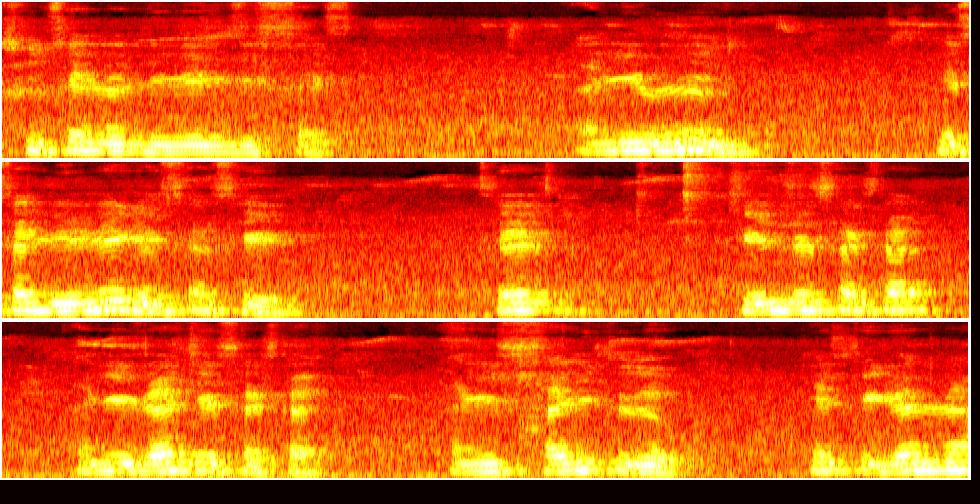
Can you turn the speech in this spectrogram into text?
सूचना दिलेली दिसतात. आणि म्हणून याचा निर्णय घ्यायचा असेल तर केंद्र सरकार आणि राज्य सरकार आणि स्थानिक लोक या तिघांना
